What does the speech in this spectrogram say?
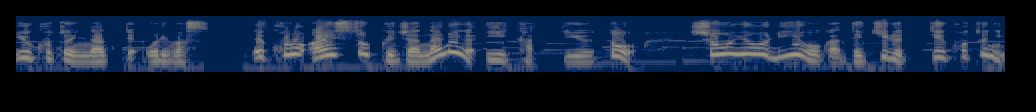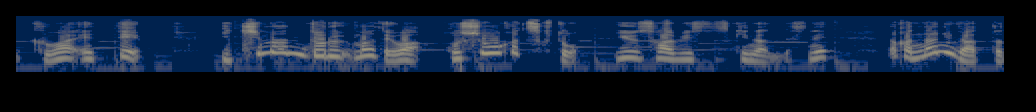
いうことになっております。で、この iStock じゃ何がいいかっていうと、商用利用ができるっていうことに加えて、1万ドルまでは保証がつくというサービス付きなんですね。だから何があった、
